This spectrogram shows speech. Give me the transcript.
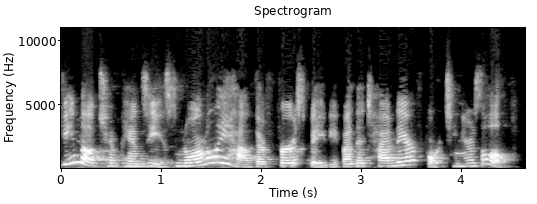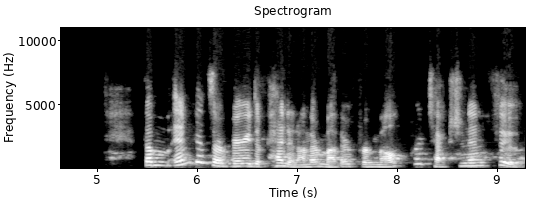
Female chimpanzees normally have their first baby by the time they are 14 years old. The infants are very dependent on their mother for milk, protection, and food.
